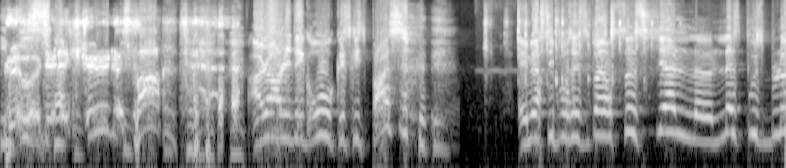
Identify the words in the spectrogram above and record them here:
il des culs, n'est-ce pas Alors les négros, qu'est-ce qui se passe? Et merci pour cette expérience sociale, euh, laisse pouce bleu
